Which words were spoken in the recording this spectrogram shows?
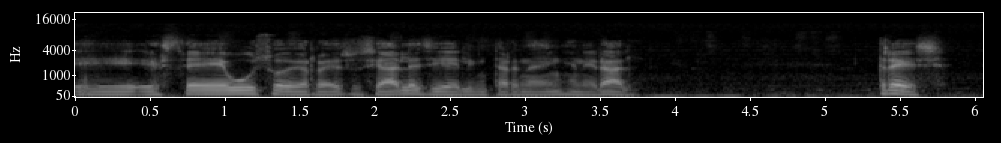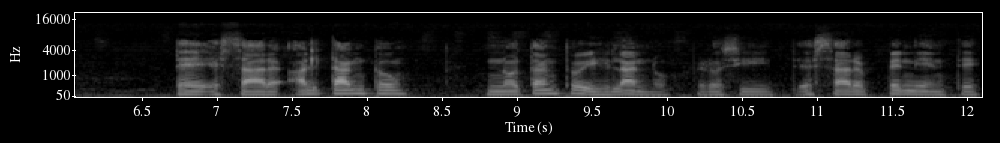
eh, este uso de redes sociales y del internet en general. 3. De estar al tanto, no tanto vigilando, pero sí estar pendiente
